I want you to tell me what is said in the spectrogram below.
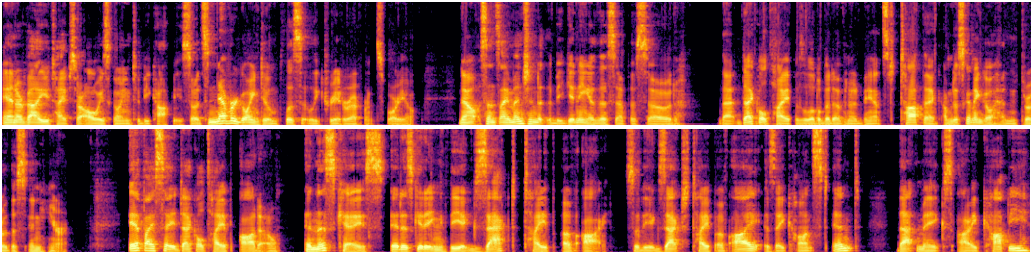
And our value types are always going to be copies. So it's never going to implicitly create a reference for you. Now, since I mentioned at the beginning of this episode that decltype is a little bit of an advanced topic, I'm just going to go ahead and throw this in here. If I say decltype auto, in this case, it is getting the exact type of i. So the exact type of i is a const int. That makes i copy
